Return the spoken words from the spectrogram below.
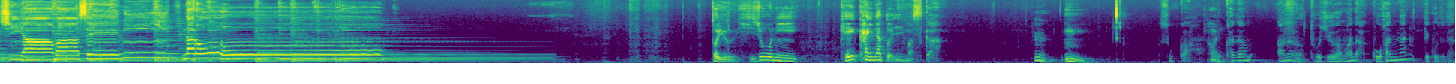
幸せになろう。という非常に軽快なと言いますか。うん。うん。そっか、はい。岡田アナの登場はまだ後半になるってことだっ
